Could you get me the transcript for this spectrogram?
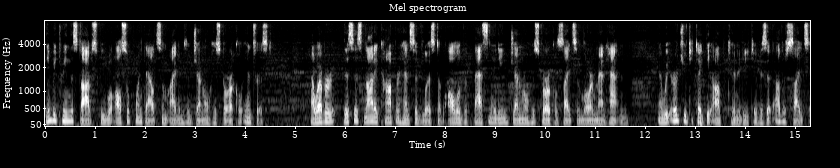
in between the stops we will also point out some items of general historical interest. However, this is not a comprehensive list of all of the fascinating general historical sites in Lower Manhattan, and we urge you to take the opportunity to visit other sites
